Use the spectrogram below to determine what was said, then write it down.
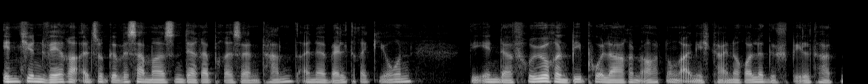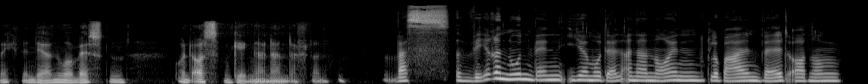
Indien wäre also gewissermaßen der Repräsentant einer Weltregion, die in der früheren bipolaren Ordnung eigentlich keine Rolle gespielt hat, nicht? in der nur Westen und Osten gegeneinander standen. Was wäre nun, wenn Ihr Modell einer neuen globalen Weltordnung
